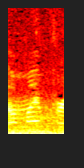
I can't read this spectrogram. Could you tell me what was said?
on my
